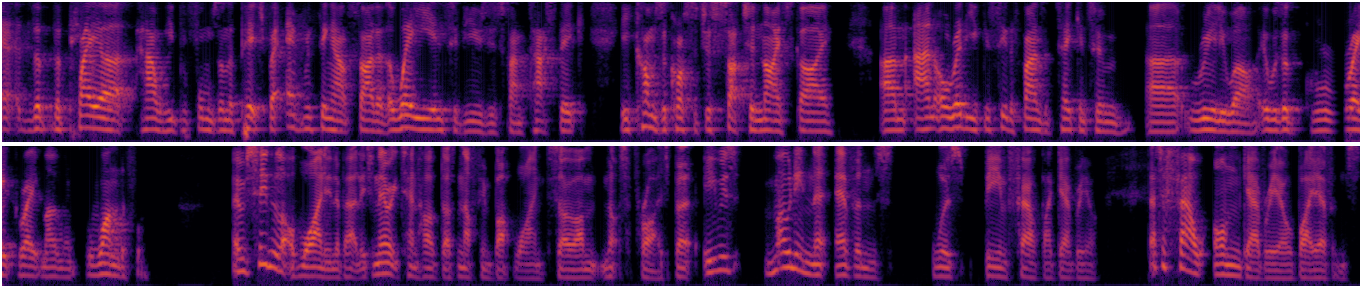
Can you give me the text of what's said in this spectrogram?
uh, the the player how he performs on the pitch, but everything outside of the way he interviews is fantastic. He comes across as just such a nice guy. Um, and already you can see the fans have taken to him uh, really well. It was a great, great moment. Wonderful. And we've seen a lot of whining about this, and Eric Ten Hag does nothing but whine, so I'm not surprised. But he was moaning that Evans was being fouled by Gabriel. That's a foul on Gabriel by Evans,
